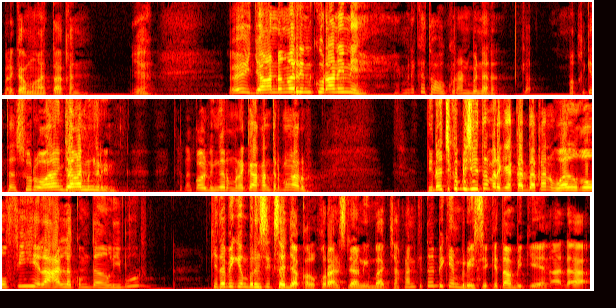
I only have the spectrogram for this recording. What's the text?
Mereka mengatakan, ya. Eh, jangan dengerin Quran ini. Mereka tahu Quran benar. Maka kita suruh orang jangan dengerin. Karena kalau dengar mereka akan terpengaruh. Tidak cukup di situ mereka katakan wal fihi la'allakum taghlibun. Kita bikin berisik saja kalau Quran sedang dibacakan, kita bikin berisik, kita bikin ada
